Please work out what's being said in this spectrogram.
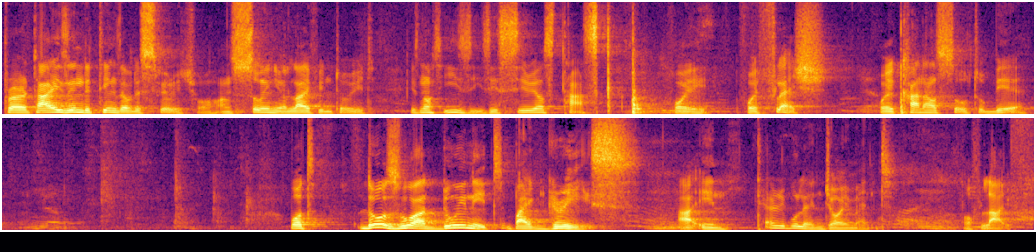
prioritizing the things of the spiritual and sowing your life into it is not easy. It's a serious task for a, for a flesh, for a carnal soul to bear. But those who are doing it by grace are in terrible enjoyment of life.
